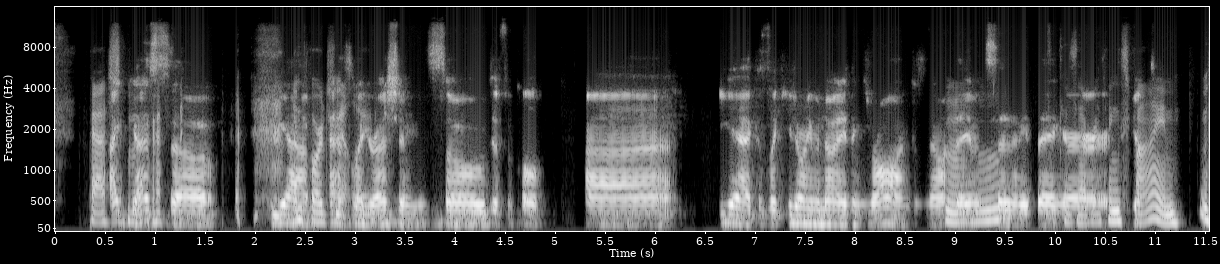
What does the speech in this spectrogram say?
passive I guess so. Yeah, Unfortunately. passive aggression is so difficult. Uh, yeah, because like you don't even know anything's wrong because no, mm-hmm. they haven't said mm-hmm. anything. Because everything's fine.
